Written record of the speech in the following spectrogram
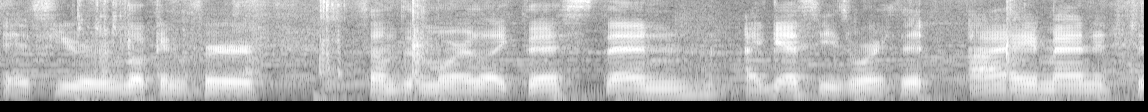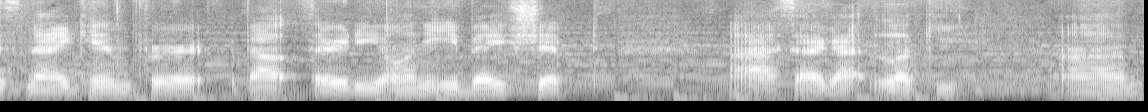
If you're looking for something more like this, then I guess he's worth it. I managed to snag him for about 30 on eBay shipped, so I got lucky. Um,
